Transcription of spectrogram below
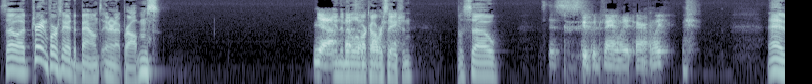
So uh, Trey unfortunately had to bounce internet problems Yeah, in the middle of our conversation. So unfortunate. His stupid family, apparently. eh,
